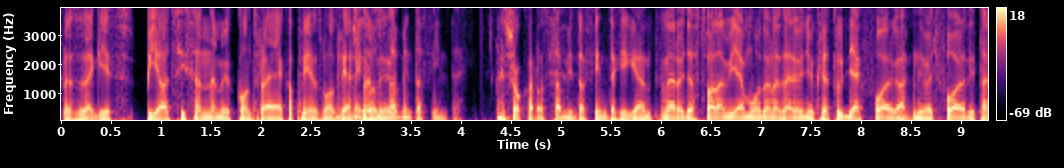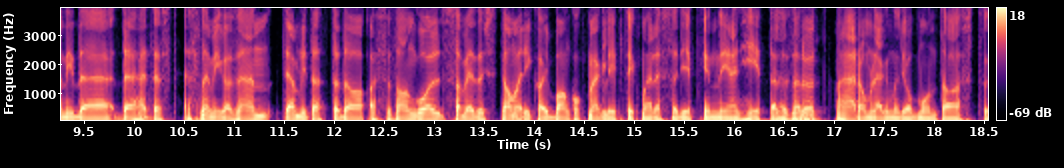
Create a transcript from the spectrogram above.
ez az egész piac, hiszen nem ők kontrollálják a pénzmozgást. Még nem rosszabb, ők. mint a fintek. Sokkal rosszabb, mint a fintek, igen. Mert hogy azt valamilyen módon az előnyükre tudják forgatni, vagy fordítani, de, de hát ezt, ezt nem igazán. Te említetted a, ezt az angol szabályozást, az amerikai bankok meglépték már ezt egyébként néhány héttel ezelőtt. A három legnagyobb mondta azt,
